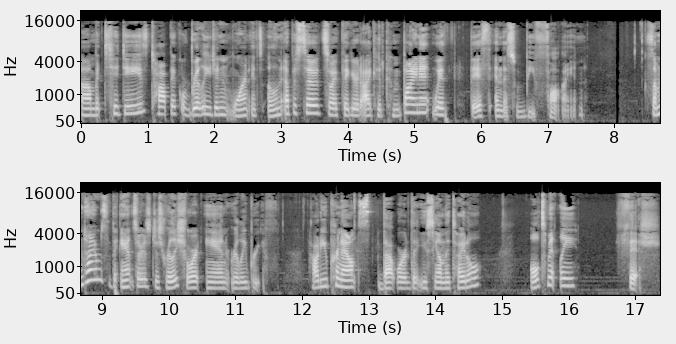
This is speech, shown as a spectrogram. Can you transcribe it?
Um, but today's topic really didn't warrant its own episode, so I figured I could combine it with this and this would be fine. Sometimes the answer is just really short and really brief. How do you pronounce that word that you see on the title? Ultimately, fish.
